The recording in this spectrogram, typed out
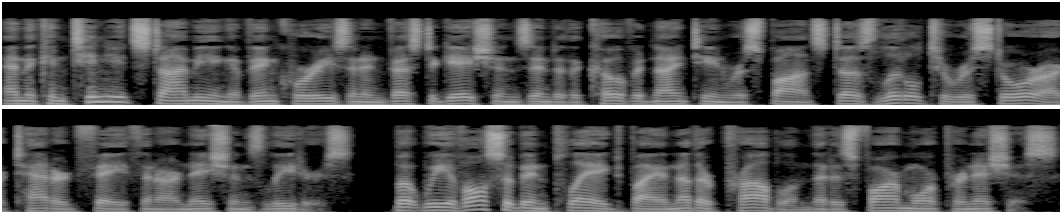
and the continued stymieing of inquiries and investigations into the COVID 19 response does little to restore our tattered faith in our nation's leaders. But we have also been plagued by another problem that is far more pernicious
